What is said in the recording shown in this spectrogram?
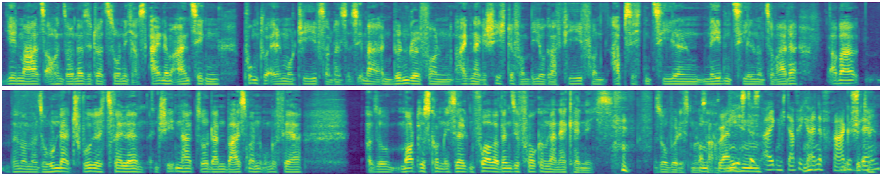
jemals auch in so einer Situation nicht aus einem einzigen punktuellen Motiv, sondern es ist immer ein Bündel von eigener Geschichte, von Biografie, von Absichten, Zielen, Nebenzielen und so weiter. Aber wenn man mal so 100 Schwurgerichtsfälle entschieden hat, so dann weiß man ungefähr, also Mordlust kommt nicht selten vor, aber wenn sie vorkommen, dann erkenne ich's. So würde ich es mal sagen. Brandon, Wie ist das eigentlich? Darf ich hm? eine Frage stellen?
